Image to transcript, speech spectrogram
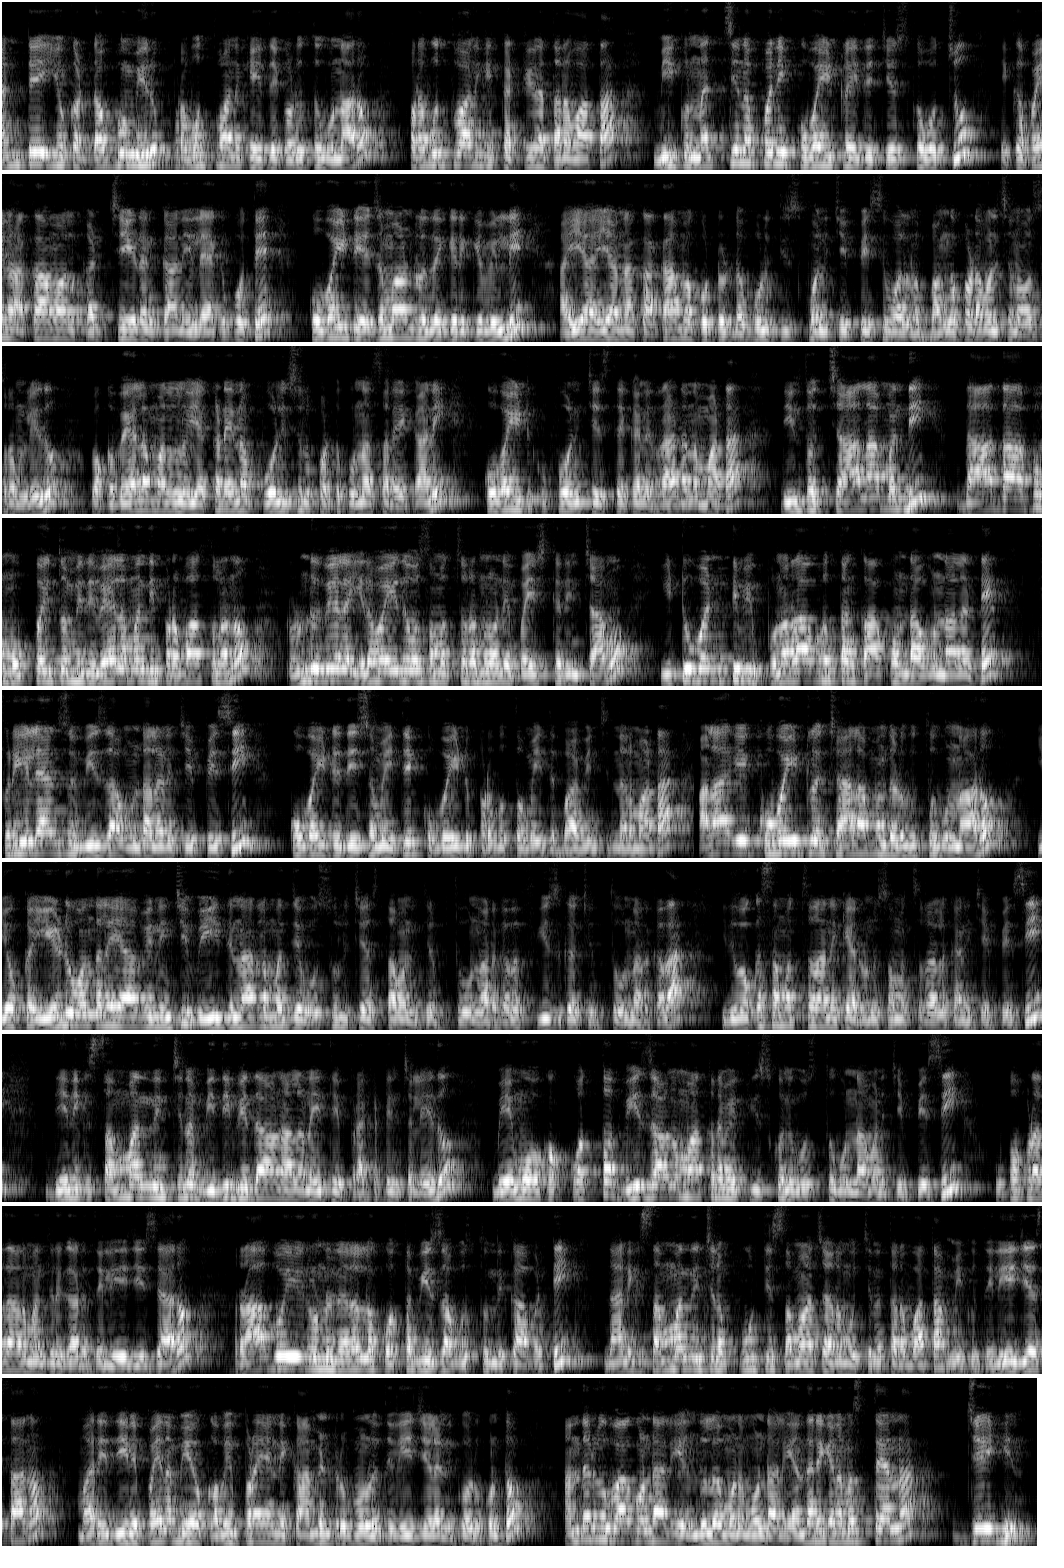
అంటే ఈ యొక్క డబ్బు మీరు ప్రభుత్వానికి అయితే కడుతూ ఉన్నారు. ప్రభుత్వానికి కట్టిన తర్వాత మీకు నచ్చిన పని కువైట్లో అయితే చేసుకోవచ్చు. ఇకపైన అకామాలు కట్ చేయడం కానీ లేకపోతే కువైట్ యజమానుల దగ్గరికి వెళ్ళి అయ్యా అయ్యా నాకు అకామా కొట్టు డబ్బులు తీసుకొని చెప్పేసి వాళ్ళను భంగపడవలసిన అవసరం లేదు. ఒకవేళ మనల్ని ఎక్కడైనా పోలీసులు పట్టుకున్నా సరే కానీ కువైట్కు ఫోన్ చేస్తే కానీ రాడనమాట దీంతో చాలామంది దాదాపు ముప్పై తొమ్మిది వేల మంది ప్రవాసులను రెండు వేల ఇరవై ఐదవ సంవత్సరంలోనే బహిష్కరించాము. ఇటువంటివి పునరావృతం కాకుండా ఉండాలంటే ఫ్రీలాన్స్ వీసా ఉండాలని చెప్పేసి కువైట్ దేశం అయితే కువైట్ ప్రభుత్వం అయితే భావించిందనమాట అలాగే కువైట్లో చాలా మంది అడుగుతూ ఉన్నారు ఈ యొక్క ఏడు వందల యాభై నుంచి వెయ్యి దినార్ల మధ్య వసూలు చేస్తామని చెప్తూ ఉన్నారు కదా ఫీజుగా చెప్తూ ఉన్నారు కదా. ఇది ఒక సంవత్సరానికి రెండు సంవత్సరాలకు అని చెప్పేసి దీనికి సంబంధించిన విధి విధానాలను అయితే ప్రకటించలేదు. మేము ఒక కొత్త వీజాను మాత్రమే తీసుకొని వస్తూ ఉన్నామని చెప్పేసి ఉప ప్రధానమంత్రి గారు తెలియజేశారు. రాబోయే రెండు నెలల్లో కొత్త వీసా వస్తుంది కాబట్టి దానికి సంబంధించిన పూర్తి సమాచారం వచ్చిన తర్వాత మీకు తెలియజేస్తాను. మరి దీనిపైన మీ యొక్క అభిప్రాయాన్ని కామెంట్ రూపంలో తెలియజేయాలని కోరుకుంటూ అందరూ బాగుండాలి ఎందులో మనం ఉండాలి. అందరికీ నమస్తే అన్న జై హింద్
